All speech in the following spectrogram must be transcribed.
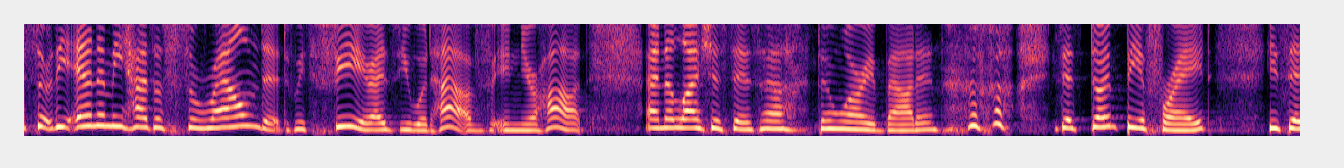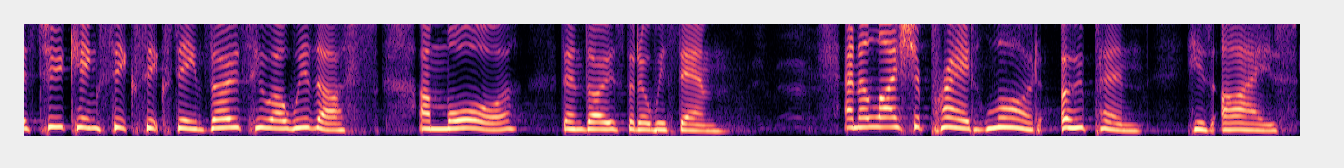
So, the enemy has us surrounded with fear, as you would have in your heart. And Elisha says, oh, Don't worry about it. he says, Don't be afraid. He says, 2 Kings 6 16, those who are with us are more than those that are with them. And Elisha prayed, Lord, open his eyes.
